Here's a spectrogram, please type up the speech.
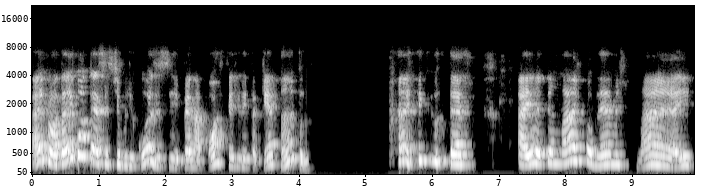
aí pronto, aí acontece esse tipo de coisa, esse pé na porta que a direita quer tanto, aí o que acontece? Aí vai ter mais problemas, mais, aí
